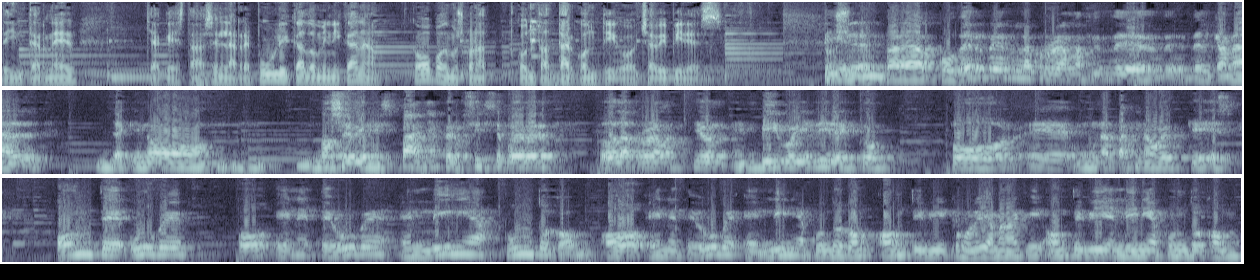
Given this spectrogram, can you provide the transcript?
internet ya que estás en la República Dominicana. ¿Cómo podemos contactar contigo, Xavi Pires? Miren, para poder ver la programación del canal, ya que no, no se ve en España, pero sí se puede ver toda la programación en vivo y en directo por eh, una página web que es ontv o ntv en línea.com o ntv en línea.com ontv como le llaman aquí ontv en línea.com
